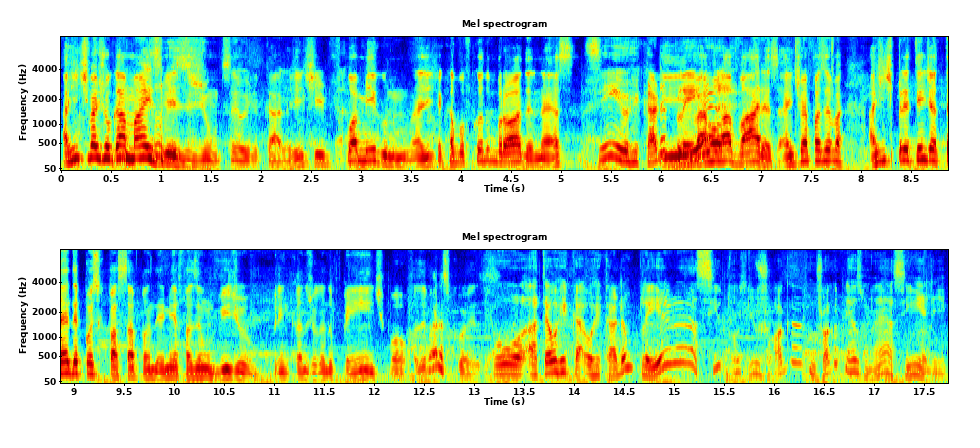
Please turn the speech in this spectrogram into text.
a gente vai jogar mais vezes juntos, eu e o Ricardo. A gente ficou amigo, a gente acabou ficando brother nessa. Sim, o Ricardo é e player. Vai rolar várias. A gente vai fazer. A gente pretende até depois que passar a pandemia fazer um vídeo brincando, jogando paintball, fazer várias coisas. O, até o Ricardo, o Ricardo é um player assim, ele joga, joga mesmo, né? Assim, ele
